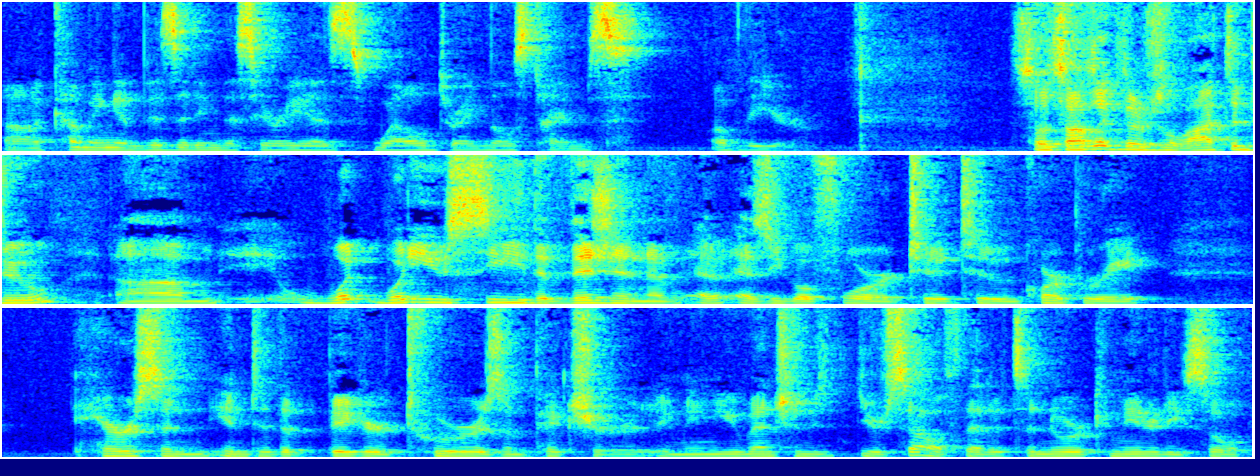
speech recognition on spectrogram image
uh, coming and visiting this area as well during those times of the year. So it sounds like there's a lot to do. Um, what what do you see the vision of as you go forward to to incorporate Harrison into the bigger tourism picture? I mean, you mentioned yourself that it's a newer community. So,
